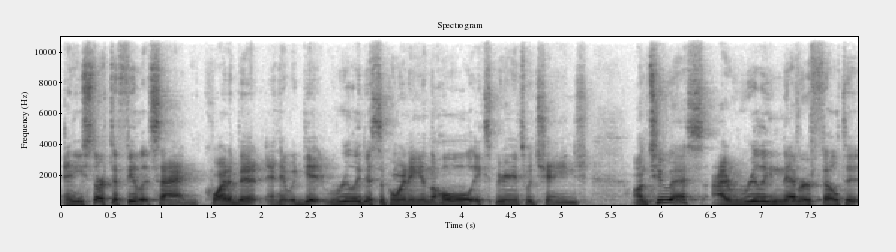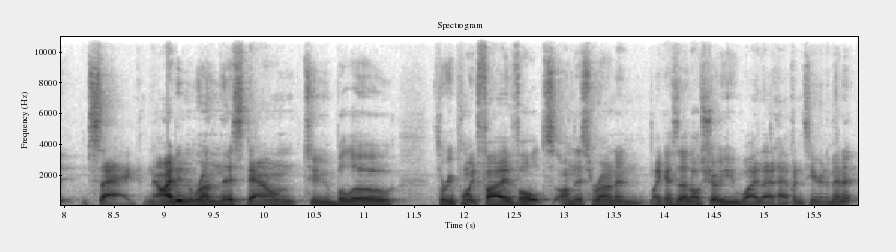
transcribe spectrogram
and you start to feel it sag quite a bit, and it would get really disappointing, and the whole experience would change. On 2S, I really never felt it sag. Now, I didn't run this down to below 3.5 volts on this run, and like I said, I'll show you why that happens here in a minute.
